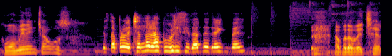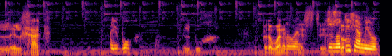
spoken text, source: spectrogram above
Como miren, chavos. Está aprovechando la publicidad de Drake Bell. Aprovecha el, hack. El bug. El bug. Pero bueno, este, tu noticia, amigo.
